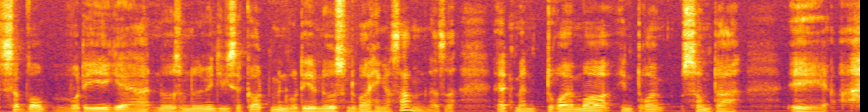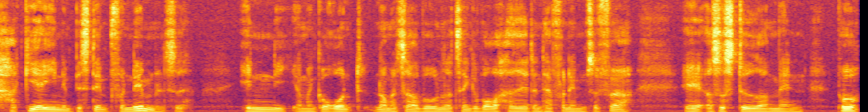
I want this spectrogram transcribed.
som hvor, hvor det ikke er noget, som nødvendigvis er godt, men hvor det er noget, som det bare hænger sammen. Altså, at man drømmer en drøm, som der øh, giver en en bestemt fornemmelse indeni, og man går rundt, når man så er vågnet og tænker, hvor havde jeg den her fornemmelse før? Øh, og så støder man på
